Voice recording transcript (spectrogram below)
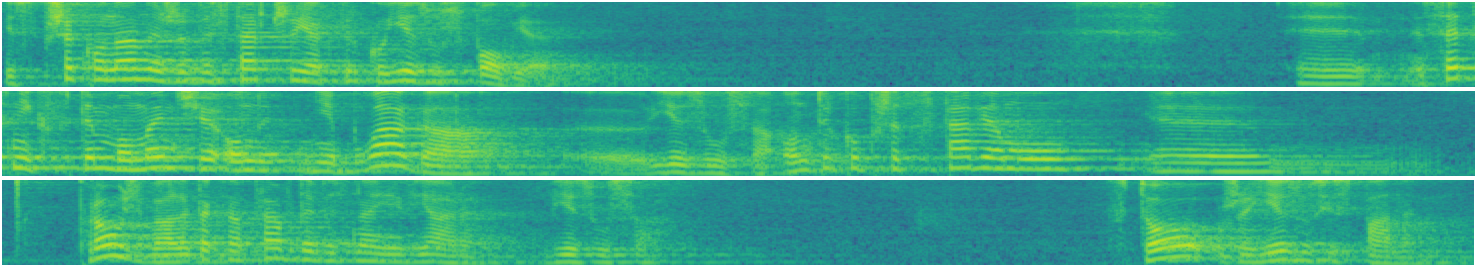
jest przekonany, że wystarczy, jak tylko Jezus powie. Y, setnik w tym momencie on nie błaga y, Jezusa, on tylko przedstawia mu y, prośbę, ale tak naprawdę wyznaje wiarę w Jezusa. W to, że Jezus jest Panem.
